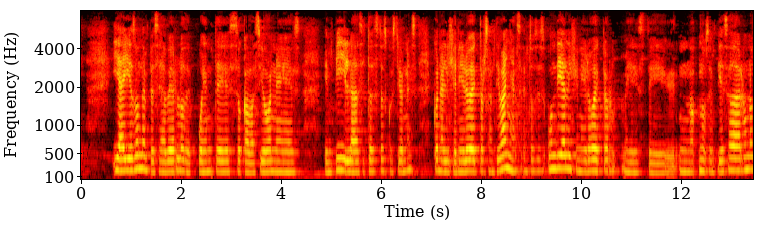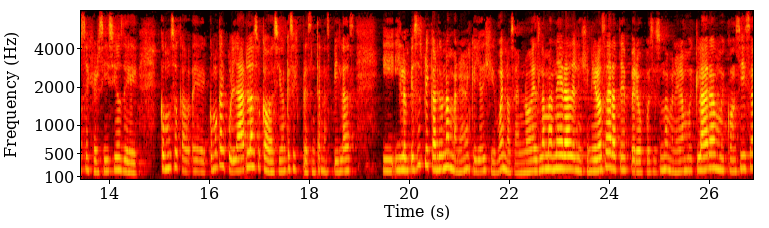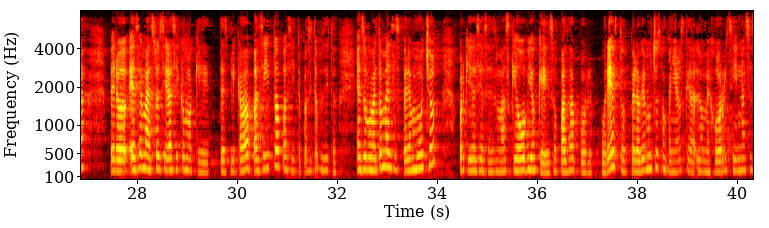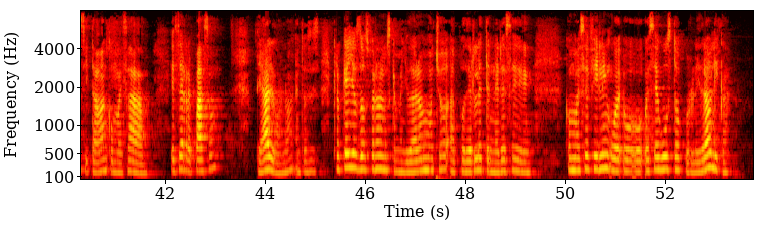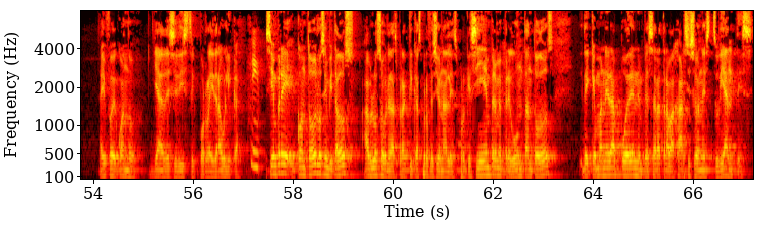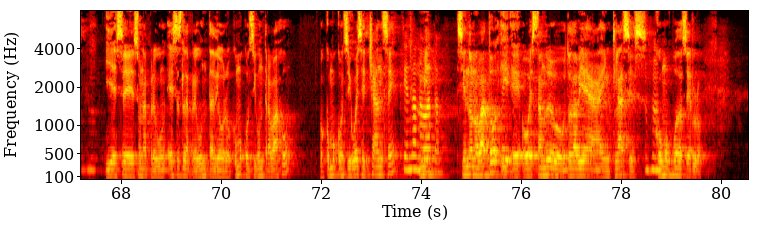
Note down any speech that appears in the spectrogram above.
Y ahí es donde empecé a ver lo de puentes, socavaciones, en pilas y todas estas cuestiones con el ingeniero Héctor Santibáñez. Entonces, un día el ingeniero Héctor este, nos empieza a dar unos ejercicios de cómo, eh, cómo calcular la socavación que se presenta en las pilas y, y, lo empieza a explicar de una manera que yo dije, bueno, o sea, no es la manera del ingeniero Zárate, pero pues es una manera muy clara, muy concisa, pero ese maestro sí era así como que te explicaba pasito a pasito, pasito a pasito. En su momento me desesperé mucho porque yo decía, o sea, es más que obvio que eso pasa por, por esto, pero había muchos compañeros que a lo mejor sí necesitaban como esa, ese repaso de algo, ¿no? Entonces, creo que ellos dos fueron los que me ayudaron mucho a poderle tener ese, como ese feeling o ese gusto por la hidráulica. Ahí fue cuando ya decidiste por la hidráulica. Sí. Siempre con todos los invitados hablo sobre las prácticas profesionales, porque siempre me preguntan todos de qué manera pueden empezar a trabajar si son estudiantes. Y ese es una esa es la pregunta de oro. ¿Cómo consigo un trabajo? ¿O cómo consigo ese chance? Siendo novato. siendo novato eh, o estando todavía en clases. ¿Cómo puedo hacerlo?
